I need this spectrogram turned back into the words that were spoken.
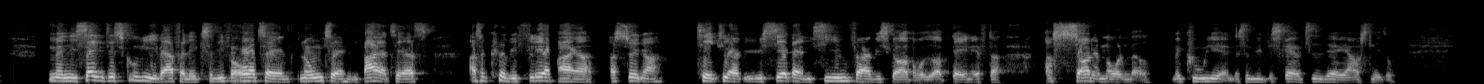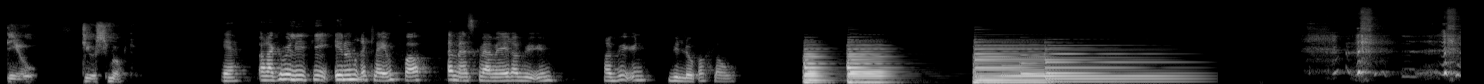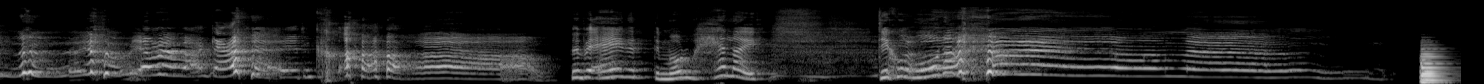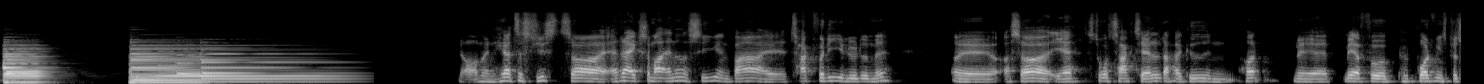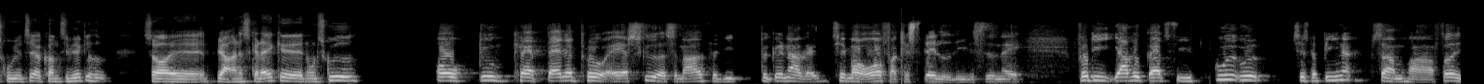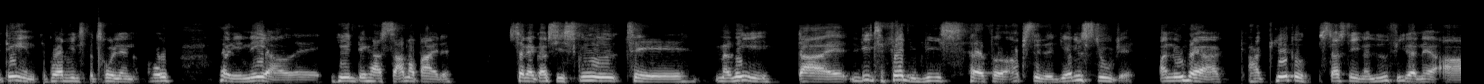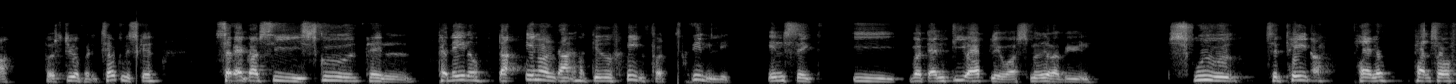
Men i seng, det skulle vi i hvert fald ikke, så vi får overtalt nogen til at hente bajer til os, og så kører vi flere bajer og synger til klokken cirka en time, før vi skal op og rydde op dagen efter. Og så er der morgenmad med kulierne, som vi beskrev tidligere i afsnittet. Det er jo, det er jo smukt. Ja, og der kan vi lige give endnu en reklame for, at man skal være med i revyen. Revyen, vi lukker flow. Men Beate, det må du heller ikke. Det er corona. Nå, men her til sidst, så er der ikke så meget andet at sige end bare øh, tak, fordi I lyttede med. Øh, og så ja, stor tak til alle, der har givet en hånd med, med at få portvinspatruljen til at komme til virkelighed. Så øh, Bjarne, skal der ikke øh, nogen skud? Og du kan bande på, at jeg skyder så meget, fordi de begynder at ringe til mig over fra kastellet lige ved siden af. Fordi jeg vil godt sige skud ud til Sabina, som har fået ideen til portvinspatruljen og koordineret øh, hele det her samarbejde. Så vil jeg godt sige skud ud til Marie, der øh, lige tilfældigvis havde fået opstillet et hjemmestudie, og nu her har klippet størstedelen af lydfilerne og fået styr på det tekniske. Så vil jeg godt sige skud ud til panelet, der endnu en gang har givet helt fortrindelig indsigt i, hvordan de oplever Smedjerevyen. Skud ud til Peter Palle Paltoff,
